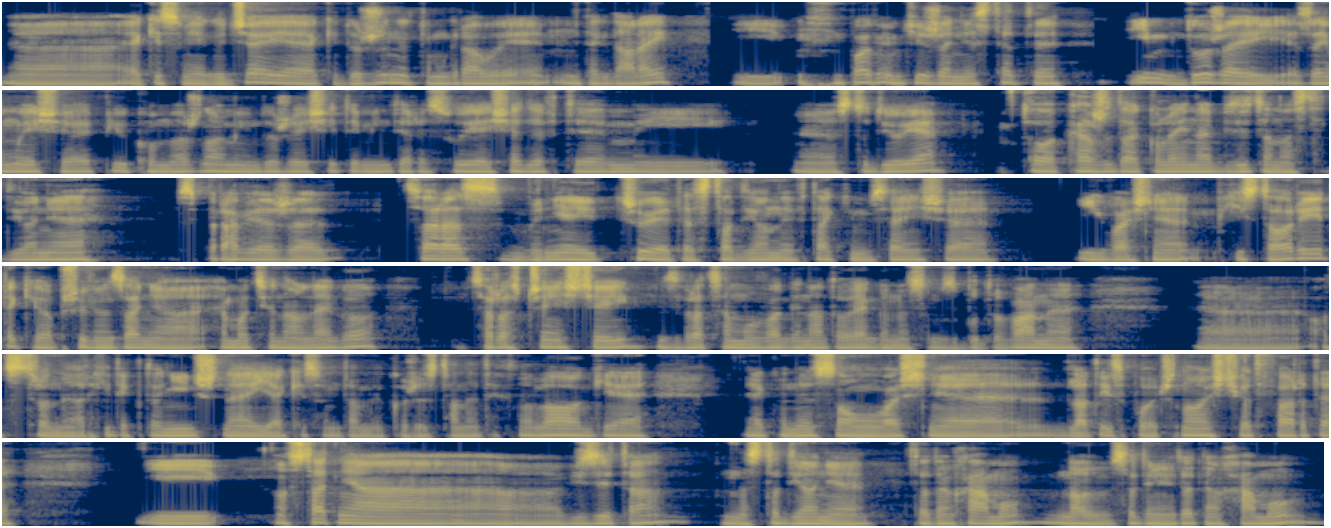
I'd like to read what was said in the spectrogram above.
e, jakie są jego dzieje, jakie drużyny tam grały i tak dalej. I powiem Ci, że niestety im dłużej zajmuję się piłką nożną, im dłużej się tym interesuję, siedzę w tym i e, studiuję, to każda kolejna wizyta na stadionie sprawia, że coraz mniej czuję te stadiony w takim sensie ich właśnie historii, takiego przywiązania emocjonalnego. Coraz częściej zwracam uwagę na to, jak one są zbudowane e, od strony architektonicznej, jakie są tam wykorzystane technologie, jak one są właśnie dla tej społeczności otwarte. I ostatnia wizyta na stadionie Tottenhamu, nowym stadionie Tottenhamu,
